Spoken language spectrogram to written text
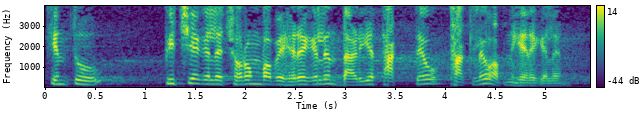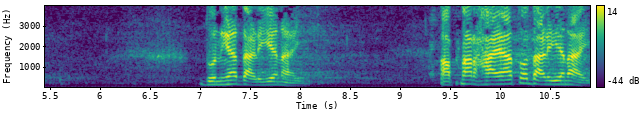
কিন্তু পিছিয়ে গেলে, চরমভাবে হেরে গেলেন, দাঁড়িয়ে থাকতেও, থাকলেও আপনি হেরে গেলেন। দুনিয়া দাঁড়িয়ে নাই। আপনার হায়াতও দাঁড়িয়ে নাই।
